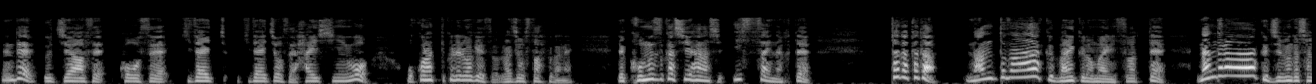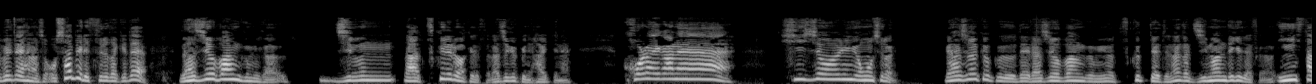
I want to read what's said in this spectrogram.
で、打ち合わせ、構成、機材、機材調整、配信を行ってくれるわけですよ。ラジオスタッフがね。で、小難しい話、一切なくて、ただただ、なんとなーくマイクの前に座って、なんとなーく自分が喋りたい話をおしゃべりするだけで、ラジオ番組が自分、あ、作れるわけですよ。ラジオ局に入ってね。これがね、非常に面白い。ラジオ局でラジオ番組を作っててなんか自慢できるじゃないですか。インスタ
